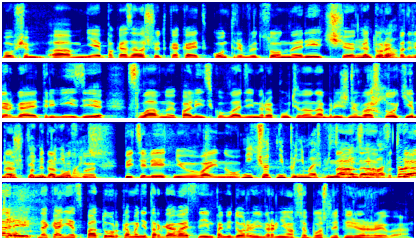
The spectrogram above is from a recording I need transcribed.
В общем, а, мне показалось, что это какая-то контрреволюционная речь, э, которая подвергает ревизии славную политику Владимира Путина на Ближнем Востоке ты и нашу победоносную пятилетнюю войну. Ничего ты не понимаешь про Надо Ближнем Востоке. вдарить, наконец, по туркам, а не торговать с ними помидорами. Вернется после перерыва.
